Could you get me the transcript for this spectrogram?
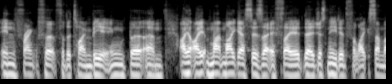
in Frankfurt for the time being, but um, I, I my, my guess is that if they they're just needed for like some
